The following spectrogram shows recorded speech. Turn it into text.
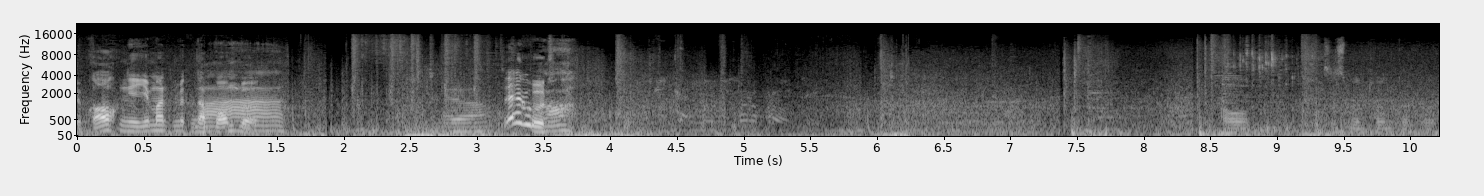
Wir brauchen hier jemanden mit einer Bombe. Ja. Sehr gut. Ah. Oh, jetzt ist mein Turm kaputt.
